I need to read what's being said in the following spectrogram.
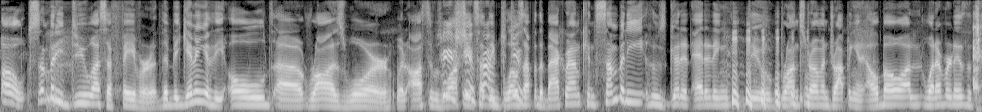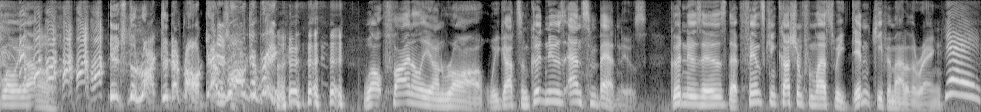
Oh, somebody do us a favor. The beginning of the old uh, Raw is War, when Austin was Here, walking and something blows up in the background, can somebody who's good at editing do Braun Strowman dropping an elbow on whatever it is that's blowing up? Oh. It's the rock to the rock, There's all debris. Well, finally on Raw, we got some good news and some bad news. Good news is that Finn's concussion from last week didn't keep him out of the ring. Yay!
